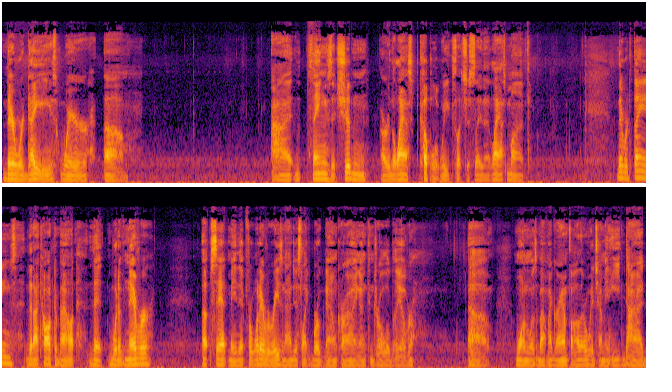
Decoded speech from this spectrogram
there were days where um, I things that shouldn't, or the last couple of weeks, let's just say that last month, there were things that I talked about that would have never upset me that for whatever reason I just like broke down crying uncontrollably over. Uh, one was about my grandfather, which I mean he died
